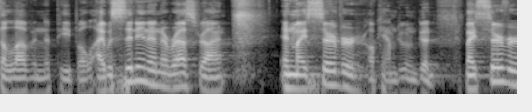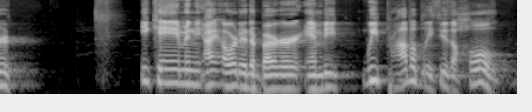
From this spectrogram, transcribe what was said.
to love into people. I was sitting in a restaurant, and my server, okay, I'm doing good. My server, he came and I ordered a burger, and we, we probably through the whole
